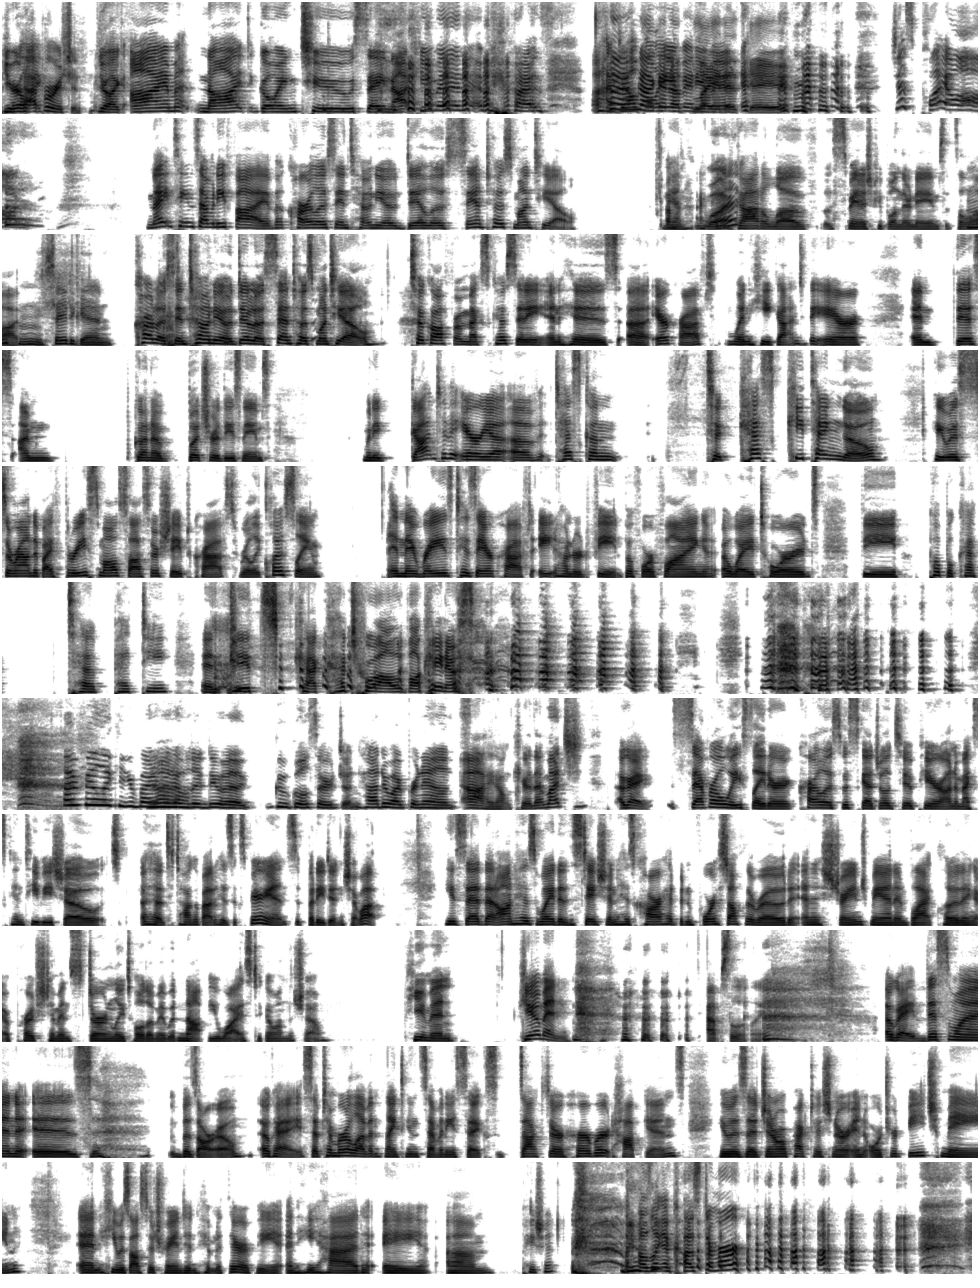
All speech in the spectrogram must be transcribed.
You're like, Apparition. you're like, I'm not going to say not human because I'm not gonna play this game. just play along. 1975, Carlos Antonio de los Santos Montiel. Man, I- you what? gotta love Spanish people and their names. It's a lot. Mhm. Say it again. Carlos Antonio de los Santos Montiel took off from Mexico City in his uh, aircraft when he got into the air. And this, I'm going to butcher these names. When he got into the area of Tescon, Tequesquitengo, he was surrounded by three small saucer shaped crafts really closely. And they raised his aircraft 800 feet before flying away towards the Popocatépetl and its Cacachual volcanoes. I feel like you might have been able to do a Google search on how do I pronounce. I don't care that much. Okay. Several weeks later, Carlos was scheduled to appear on a Mexican TV show uh, to talk about his experience, but he didn't show up. He said that on his way to the station, his car had been forced off the road, and a strange man in black clothing approached him and sternly told him it would not be wise to go on the show. Human. Human. Absolutely. Okay, this one is bizarro. Okay, September 11th, 1976, Dr. Herbert Hopkins, he was a general practitioner in Orchard Beach, Maine, and he was also trained in hypnotherapy. And he had a um, patient. I was like, a customer.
